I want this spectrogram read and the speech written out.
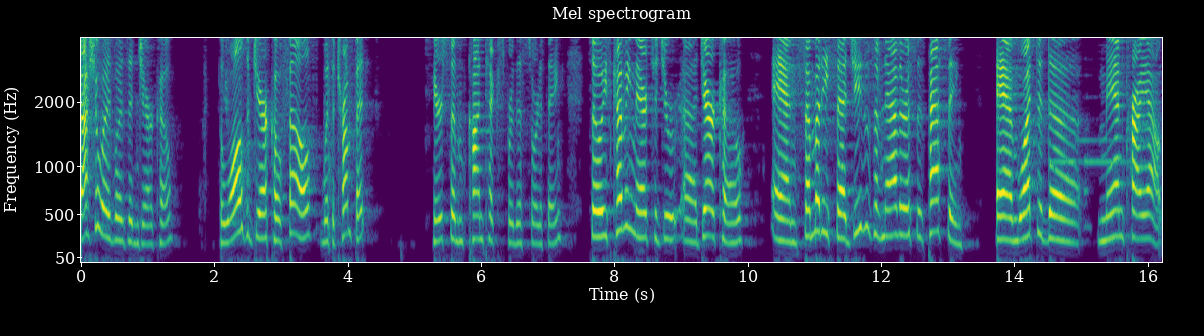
Joshua was in Jericho. The walls of Jericho fell with a trumpet. Here's some context for this sort of thing. So he's coming there to Jer- uh, Jericho, and somebody said, Jesus of Nazareth is passing. And what did the man cry out?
